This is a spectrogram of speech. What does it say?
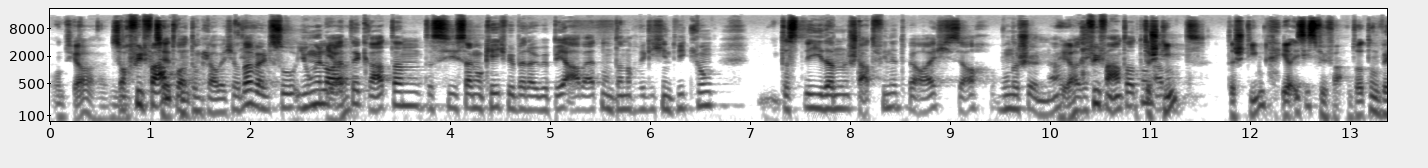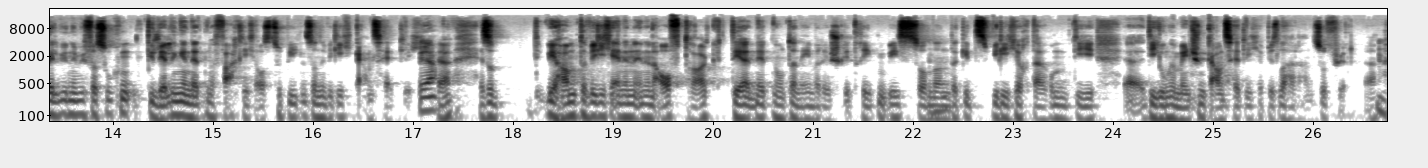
und ja. Mhm. Ist auch viel Verantwortung, glaube ich, oder? Weil so junge Leute, gerade dann, dass sie sagen, okay, ich will bei der ÖBB arbeiten und dann auch wirklich Entwicklung, dass die dann stattfindet bei euch, ist ja auch wunderschön. Ne? Ja. Also viel Verantwortung. Das stimmt. Das stimmt. Ja, es ist viel Verantwortung, weil wir nämlich versuchen, die Lehrlinge nicht nur fachlich auszubilden, sondern wirklich ganzheitlich. Ja. Also wir haben da wirklich einen, einen Auftrag, der nicht nur unternehmerisch getrieben ist, sondern Mhm. da geht es wirklich auch darum, die, äh, die jungen Menschen ganzheitlich ein bisschen heranzuführen. Ja. Mhm.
